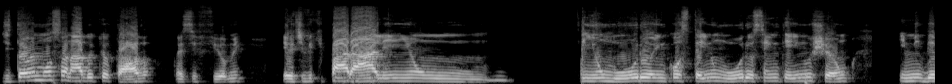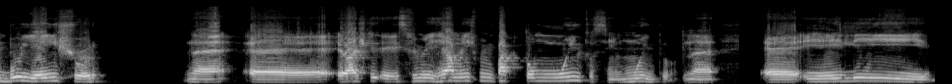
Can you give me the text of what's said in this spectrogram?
de tão emocionado que eu tava com esse filme. Eu tive que parar ali em um, em um muro, encostei no muro, sentei no chão e me debulhei em choro né? É, eu acho que esse filme realmente me impactou muito, assim, muito, né? É, e ele,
